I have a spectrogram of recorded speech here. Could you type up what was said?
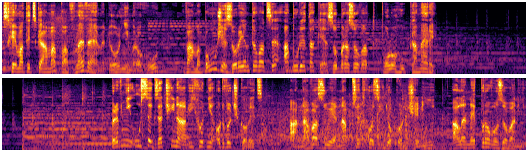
Schematická mapa v levém dolním rohu vám pomůže zorientovat se a bude také zobrazovat polohu kamery. První úsek začíná východně od Vlčkovic a navazuje na předchozí dokončený, ale neprovozovaný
